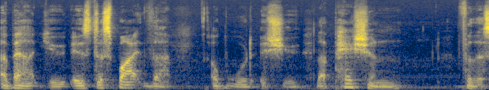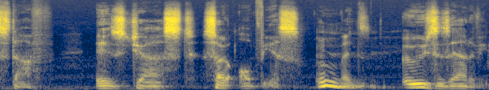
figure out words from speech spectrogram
about you is despite the award issue, the passion for this stuff is just so obvious. Mm. It oozes out of you.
